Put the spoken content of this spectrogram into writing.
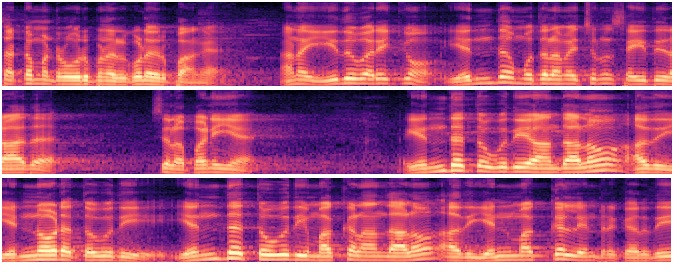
சட்டமன்ற உறுப்பினர் கூட இருப்பாங்க. ஆனால் இது வரைக்கும் எந்த முதலமைச்சரும் செய்திடாத சில பணியை எந்த தொகுதியாக இருந்தாலும் அது என்னோட தொகுதி எந்த தொகுதி மக்களாக இருந்தாலும் அது என் மக்கள் என்று கருதி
